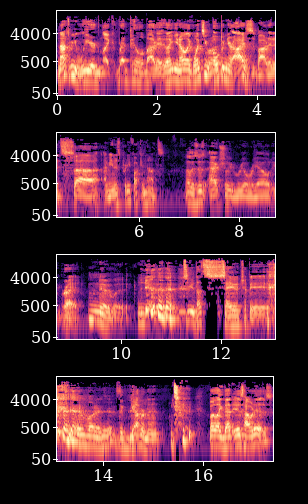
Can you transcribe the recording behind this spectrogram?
not to be weird and like red pill about it, like you know, like once you Right. open your eyes about it, it's uh I mean it's pretty fucking nuts. No, this is actually real reality. Right. No way. Dude, that's so trippy. but it is. the government. but like that is how it is.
